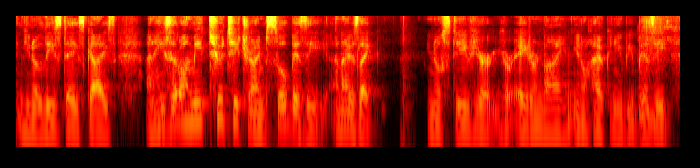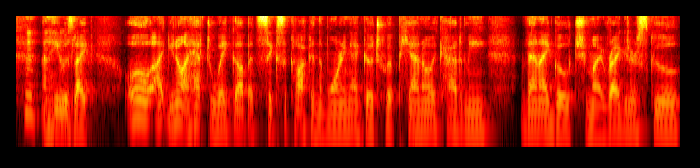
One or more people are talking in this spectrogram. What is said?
you know, these days, guys." And he said, "Oh, me too, teacher. I'm so busy." And I was like, "You know, Steve, you're you're eight or nine. You know, how can you be busy?" and he was like, "Oh, I, you know, I have to wake up at six o'clock in the morning. I go to a piano academy, then I go to my regular school,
